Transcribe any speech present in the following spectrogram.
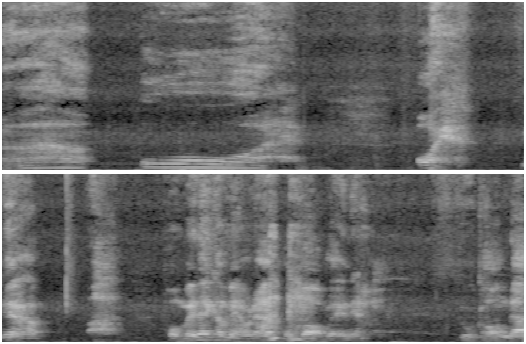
อ่าโอ้ย โอ้ย เนี่ยครับ ผมไม่ได้เขมแมว นะ ผมบอกเลยเนี่ย ดูท้องได้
